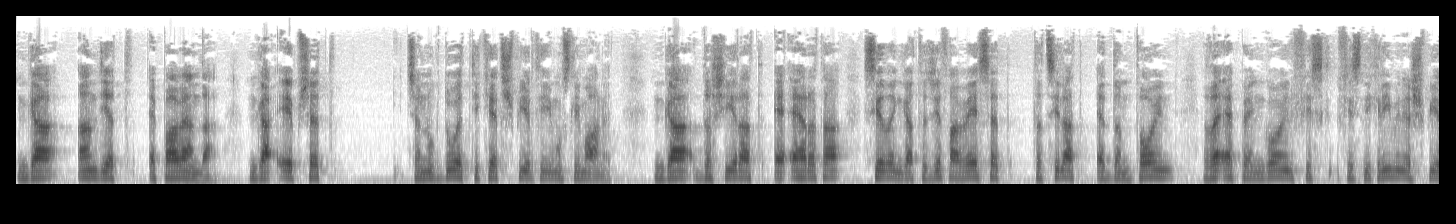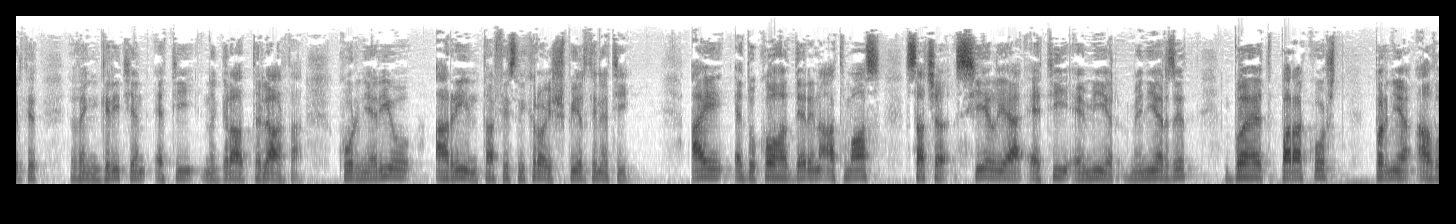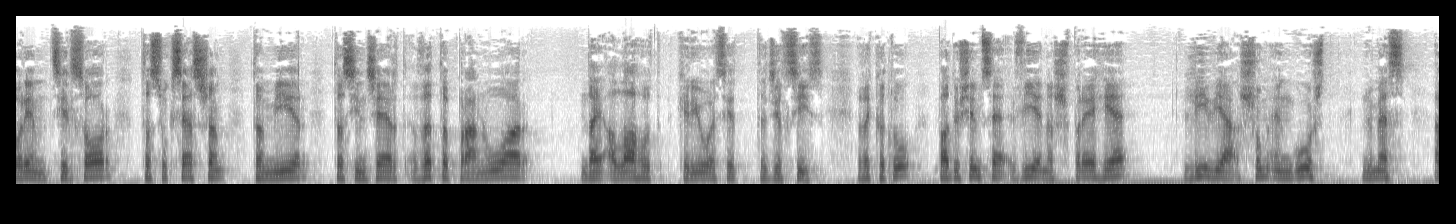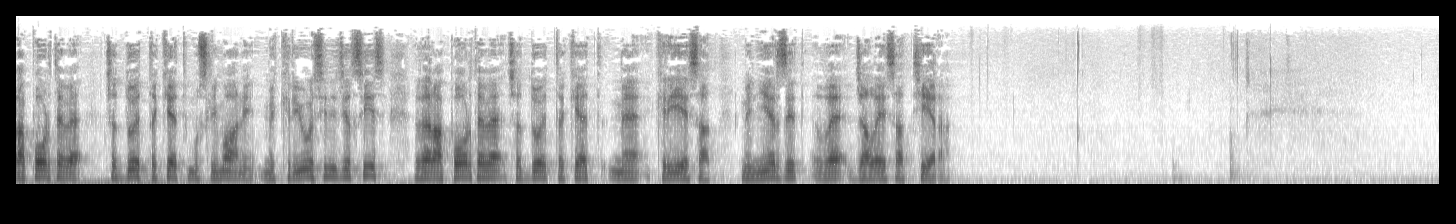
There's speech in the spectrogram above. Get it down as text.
nga ëndjet e pavenda, nga epshet që nuk duhet t'i ketë shpirti i muslimanit, nga dëshirat e errëta, si dhe nga të gjitha veset të cilat e dëmtojnë dhe e pengojnë fis fisnikërimin e shpirtit dhe ngritjen e tij në gradë të larta. Kur njeriu arrin ta fisnikrojë shpirtin e tij, ai edukohet deri në atë masë saqë sjellja e tij e mirë me njerëzit bëhet parakusht për një adhurim cilësor të suksesshëm, të mirë, të sinqertë dhe të pranuar ndaj Allahut krijuesit të gjithësisë. Dhe këtu padyshim se vije në shprehje lidhja shumë e ngushtë në mes raporteve që duhet të ketë muslimani me krijuesin e gjithësisë dhe raporteve që duhet të ketë me krijesat, me njerëzit dhe gjallesat tjera.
